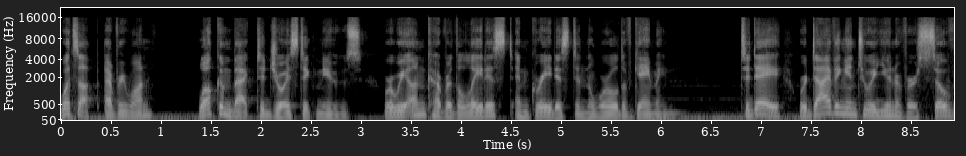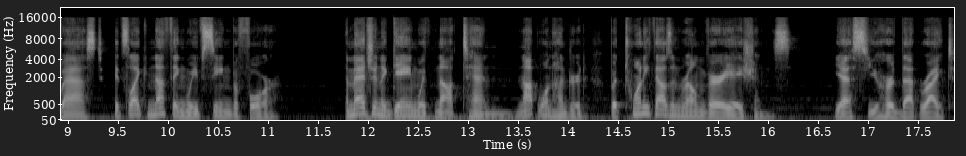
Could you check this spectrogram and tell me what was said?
What's up, everyone? Welcome back to Joystick News, where we uncover the latest and greatest in the world of gaming. Today, we're diving into a universe so vast, it's like nothing we've seen before. Imagine a game with not 10, not 100, but 20,000 realm variations. Yes, you heard that right.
